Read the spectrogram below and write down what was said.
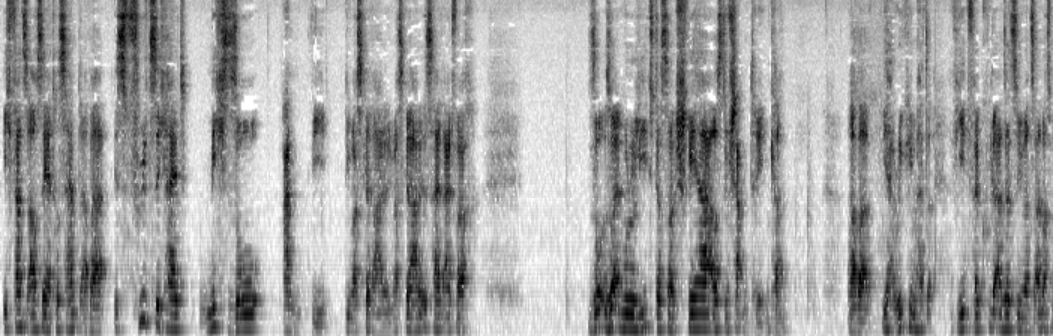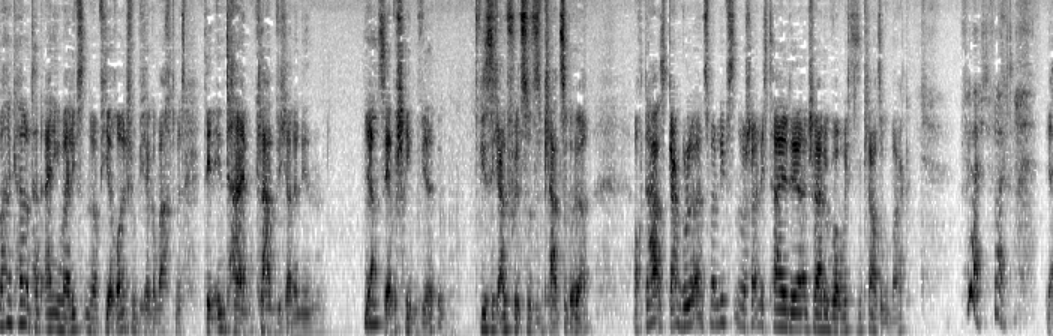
Ich fand es auch sehr interessant, aber es fühlt sich halt nicht so an wie die Maskerade. Die Maskerade ist halt einfach so, so ein Monolith, dass man schwer aus dem Schatten treten kann. Aber ja, Requiem hat auf jeden Fall coole Ansätze, wie man es anders machen kann und hat einige meiner liebsten Vampir-Rollenspielbücher gemacht mit den In-Time-Clan-Büchern, in denen ja, sehr beschrieben wird, wie es sich anfühlt, zu diesem Clan zu gehören. Auch da ist Gangrel eines meiner liebsten wahrscheinlich Teil der Entscheidung, warum ich diesen Clan so gut mag. Vielleicht, vielleicht. Ja,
